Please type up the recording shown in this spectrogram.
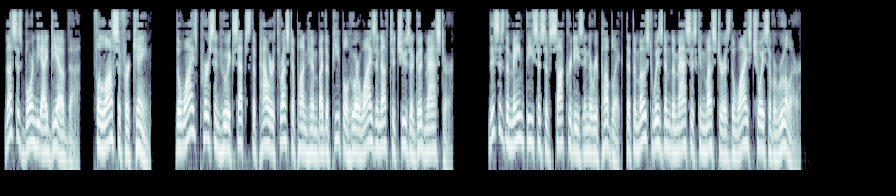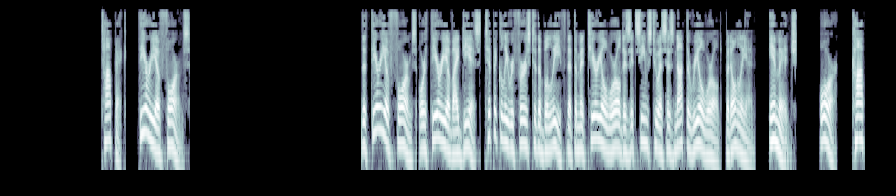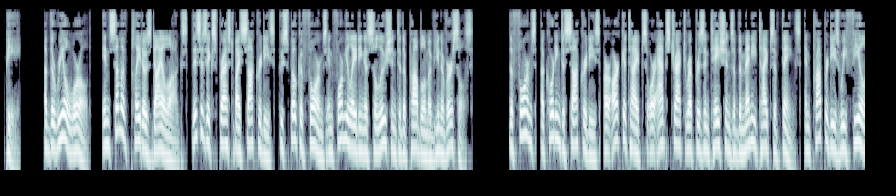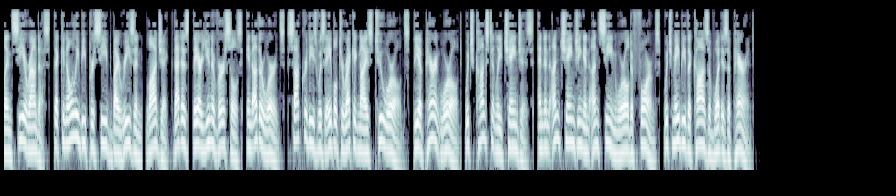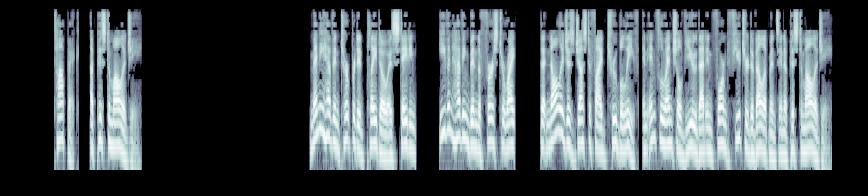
Thus is born the idea of the philosopher king, the wise person who accepts the power thrust upon him by the people who are wise enough to choose a good master. This is the main thesis of Socrates in the Republic, that the most wisdom the masses can muster is the wise choice of a ruler. Theory of forms The theory of forms or theory of ideas typically refers to the belief that the material world as it seems to us is not the real world, but only an image or copy of the real world. In some of Plato's dialogues, this is expressed by Socrates, who spoke of forms in formulating a solution to the problem of universals. The forms, according to Socrates, are archetypes or abstract representations of the many types of things, and properties we feel and see around us, that can only be perceived by reason, logic that is, they are universals. In other words, Socrates was able to recognize two worlds, the apparent world, which constantly changes, and an unchanging and unseen world of forms, which may be the cause of what is apparent. Epistemology Many have interpreted Plato as stating—even having been the first to write, that knowledge is justified true belief, an influential view that informed future developments in epistemology.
